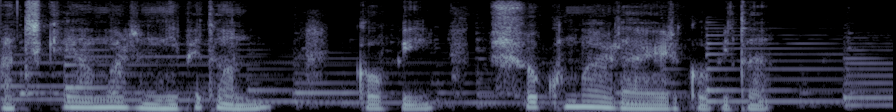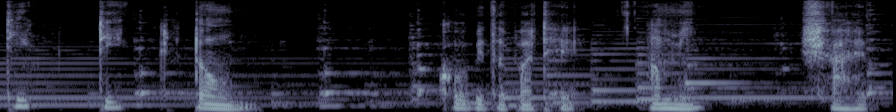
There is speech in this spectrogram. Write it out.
আজকে আমার নিবেদন কবি সুকুমার রায়ের কবিতা টিক টিক টং। কবিতা পাঠে আমি সাহেব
